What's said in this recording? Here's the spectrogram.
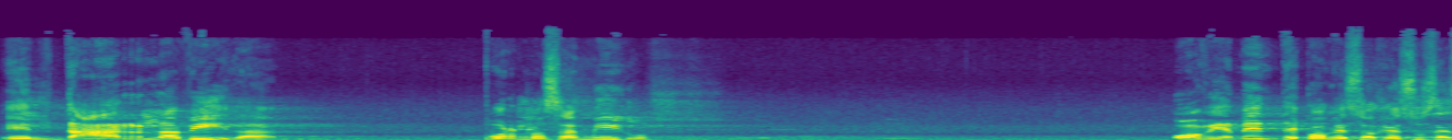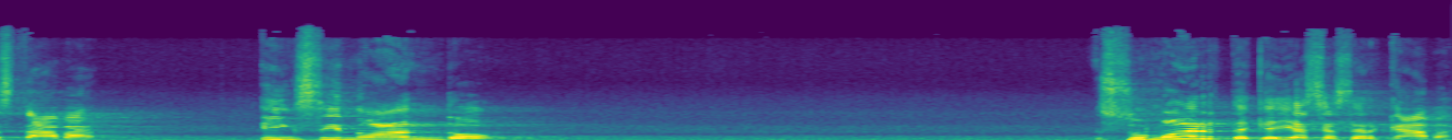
el dar la vida por los amigos. Obviamente con eso Jesús estaba insinuando su muerte que ya se acercaba.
